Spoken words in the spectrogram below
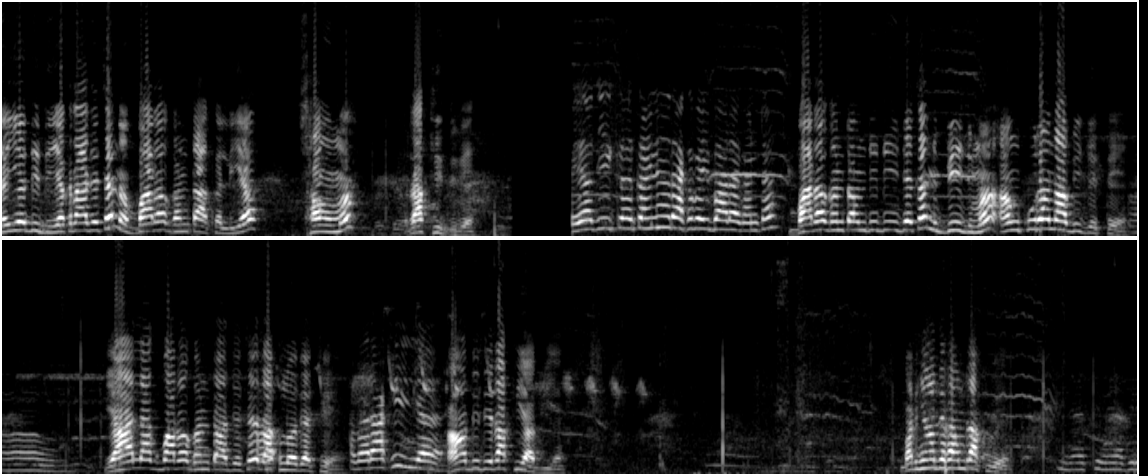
जइए दीदी एकरा जे छै ने बारह घंटा के लिए छाव में राखी देबै। भैया जी के कहने रखबै बारह घंटा बारह घंटा में दीदी जे छै ने बीज में अंकुरन आबि जेतै इएह लए बारह घंटा जे छै रखलो अब राखी हाँ दीदी राखी आबिए बढ़िया जगह में रखबै। जाती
